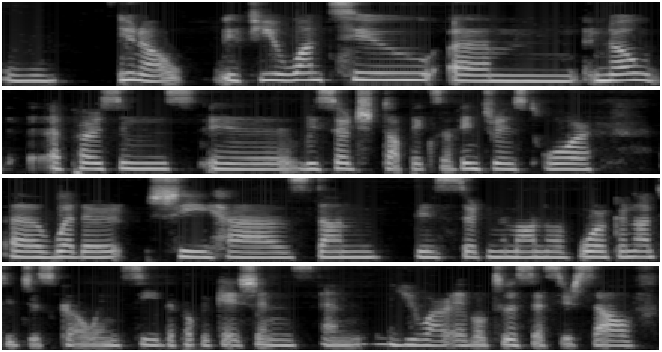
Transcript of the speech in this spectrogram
you know if you want to um, know a person's uh, research topics of interest or uh, whether she has done this certain amount of work or not you just go and see the publications and you are able to assess yourself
